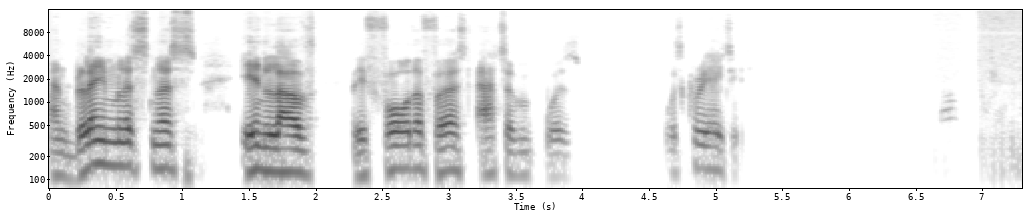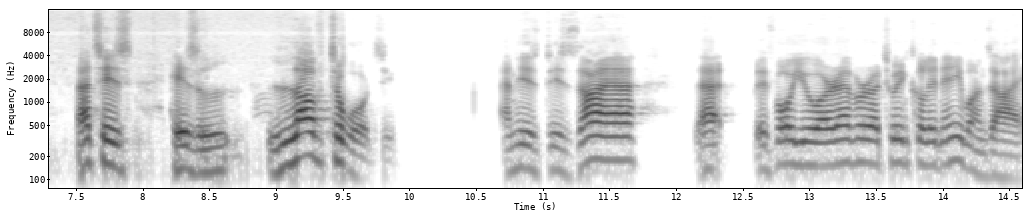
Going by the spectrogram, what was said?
and blamelessness in love before the first atom was, was created. That's his, his love towards you and his desire that before you are ever a twinkle in anyone's eye,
